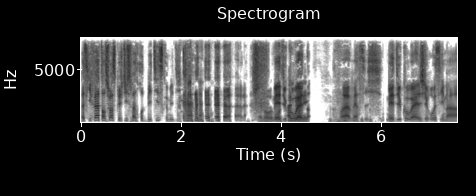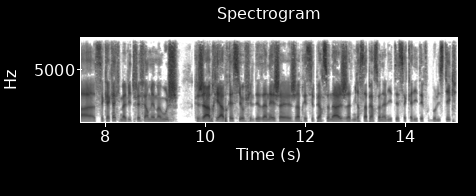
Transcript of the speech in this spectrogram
parce qu'il fait attention à ce que je dise pas trop de bêtises, comme il dit. Eh ben, Mais du coup, ouais, Ouais, merci. Mais du coup, ouais, Giroud, il m'a, c'est quelqu'un qui m'a vite fait fermer ma bouche, que j'ai appris à apprécier au fil des années. J'apprécie le personnage, j'admire sa personnalité, sa qualité footballistique,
